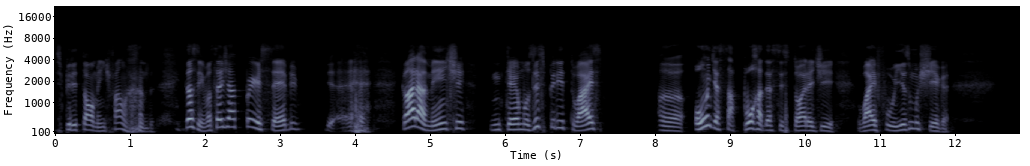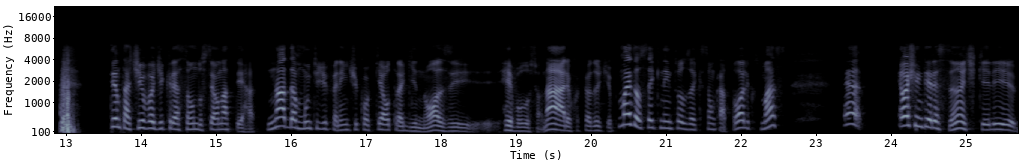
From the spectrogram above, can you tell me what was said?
espiritualmente falando. Então, assim, você já percebe é, claramente, em termos espirituais, uh, onde essa porra dessa história de waifuísmo chega. Tentativa de criação do céu na Terra. Nada muito diferente de qualquer outra gnose revolucionária, qualquer outro tipo. Mas eu sei que nem todos aqui são católicos, mas é, eu acho interessante que ele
